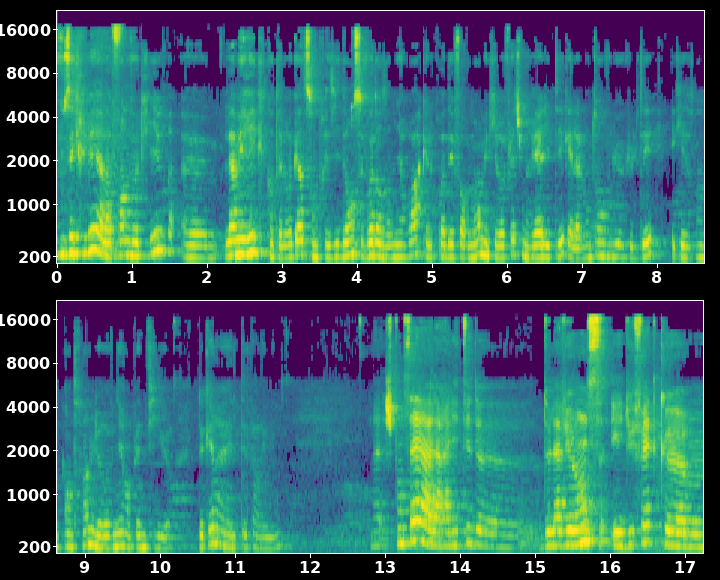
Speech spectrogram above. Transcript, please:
Vous écrivez à la fin de votre livre euh, L'Amérique, quand elle regarde son président, se voit dans un miroir qu'elle croit déformant, mais qui reflète une réalité qu'elle a longtemps voulu occulter et qui est en train de lui revenir en pleine figure. De quelle réalité parlez-vous? Bah, Je pensais à la réalité de, la violence et du fait que. Euh,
